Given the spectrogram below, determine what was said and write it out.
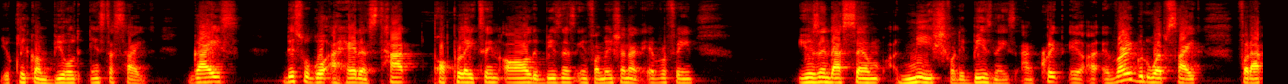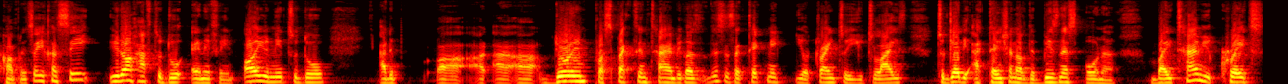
you click on build insta site. Guys this will go ahead and start populating all the business information and everything using that same niche for the business and create a, a very good website for that company. So you can see you don't have to do anything. All you need to do at the uh, uh, uh, during prospecting time because this is a technique you're trying to utilize to get the attention of the business owner. By the time you create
